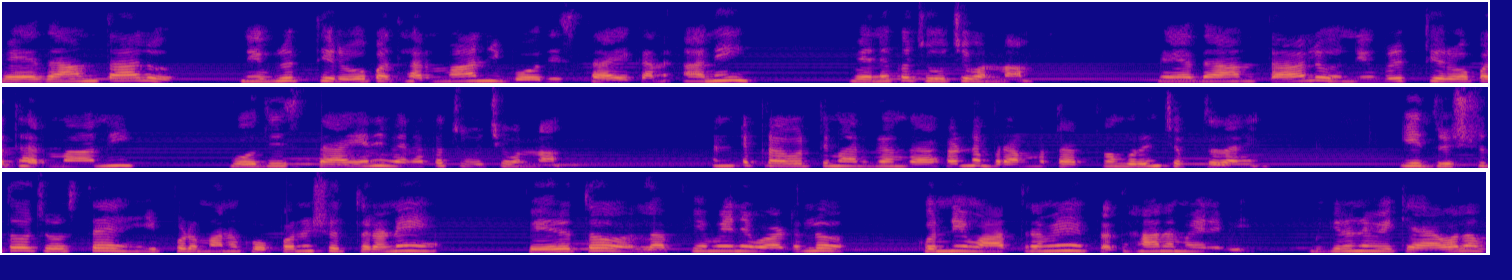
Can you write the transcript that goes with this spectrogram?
వేదాంతాలు నివృత్తి రూప ధర్మాన్ని బోధిస్తాయి అని వెనుక చూచి ఉన్నాం. వేదాంతాలు నివృత్తి రూప ధర్మాన్ని బోధిస్తాయని వెనక చూచి ఉన్నాను అంటే ప్రవృత్తి మార్గం కాకుండా బ్రహ్మతత్వం గురించి చెప్తుందని. ఈ దృష్టితో చూస్తే ఇప్పుడు మనకు ఉపనిషత్తులనే పేరుతో లభ్యమైన వాటిలో కొన్ని మాత్రమే ప్రధానమైనవి. మిగిలినవి కేవలం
